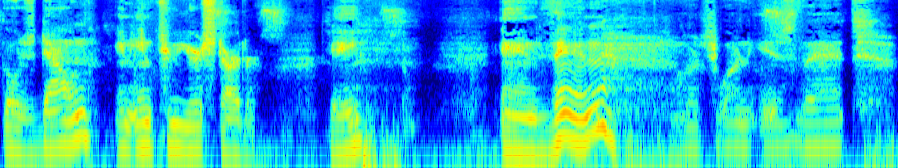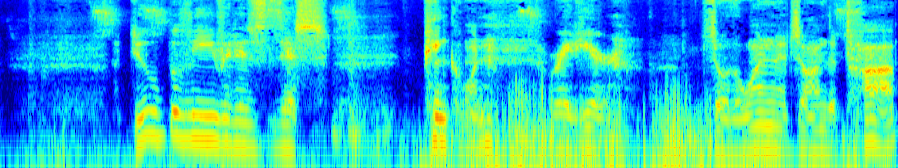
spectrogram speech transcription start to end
goes down and into your starter. Okay. And then, which one is that? I do believe it is this pink one right here. So the one that's on the top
